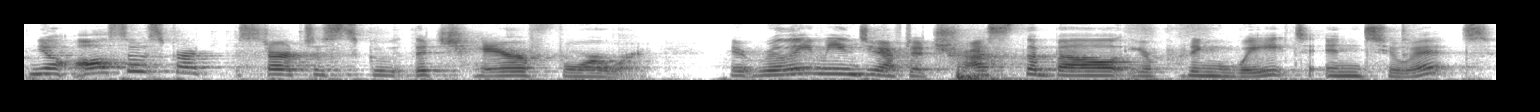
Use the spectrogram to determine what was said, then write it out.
and you'll also start, start to scoot the chair forward. It really means you have to trust the belt, you're putting weight into it.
